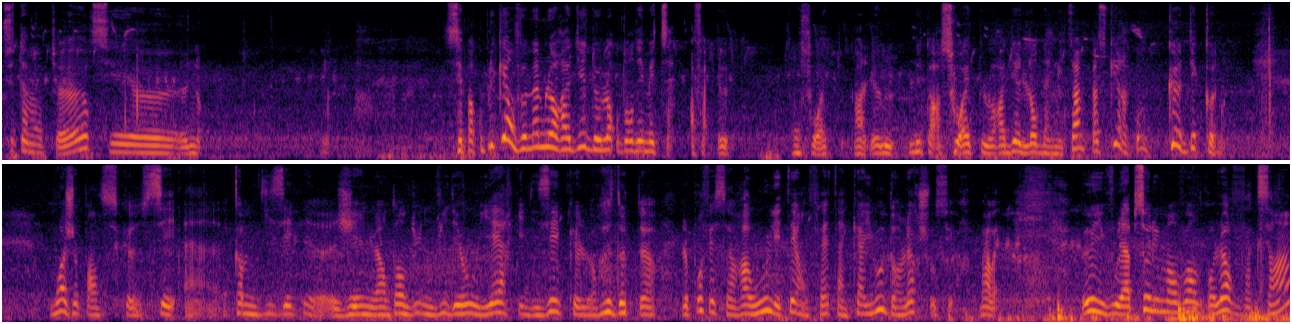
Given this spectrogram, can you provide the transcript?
c'est un menteur, c'est... Euh, non. C'est pas compliqué, on veut même le radier de l'ordre des médecins. Enfin, on souhaite, l'État souhaite le radier de l'ordre des médecins parce qu'il raconte que des conneries. Moi, je pense que c'est, comme disait, euh, j'ai entendu une vidéo hier qui disait que le docteur, le professeur Raoul était en fait un caillou dans leurs chaussures. Bah ouais. Eux, ils voulaient absolument vendre leur vaccin.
